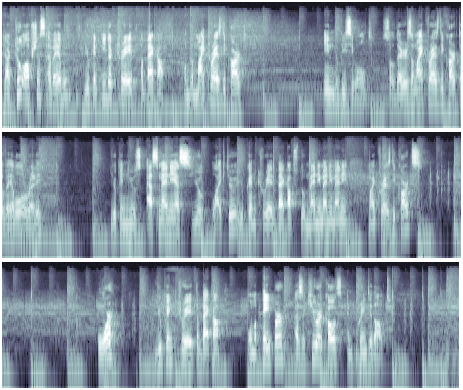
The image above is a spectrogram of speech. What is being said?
There are two options available. You can either create a backup on the microSD card in the BC Vault so there is a microSD card available already. You can use as many as you like to. You can create backups to many, many, many microSD cards. Or you can create a backup on a paper as a QR codes and print it out.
